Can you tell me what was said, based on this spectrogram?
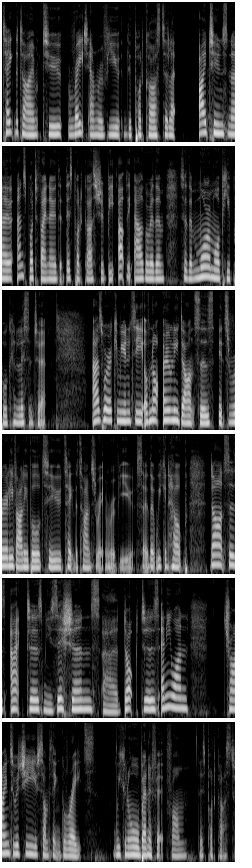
take the time to rate and review the podcast to let iTunes know and Spotify know that this podcast should be up the algorithm so that more and more people can listen to it as we're a community of not only dancers, it's really valuable to take the time to rate and review so that we can help dancers, actors, musicians, uh, doctors, anyone trying to achieve something great. We can all benefit from this podcast.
